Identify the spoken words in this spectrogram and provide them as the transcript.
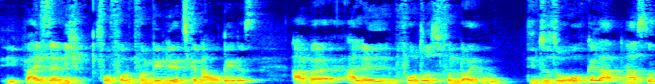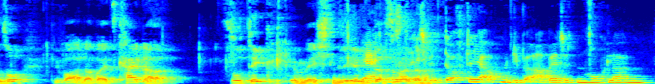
ich weiß ja nicht, wovon, von wem du jetzt genau redest. Aber alle Fotos von Leuten, die du so hochgeladen hast und so, die waren aber jetzt keiner so dick im echten Leben, Ja, dass man musste, da... ich durfte ja auch nur die bearbeiteten hochladen.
